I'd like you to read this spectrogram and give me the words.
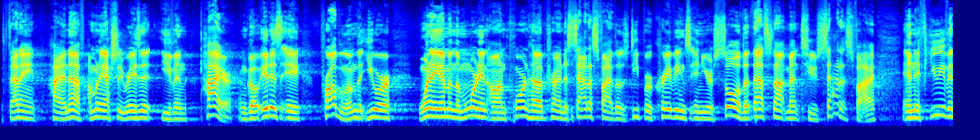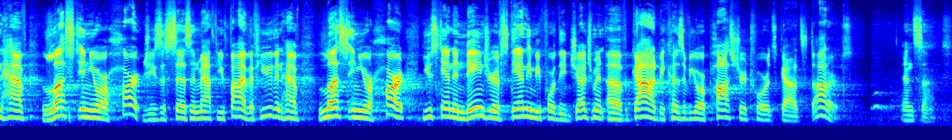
if that ain't high enough, I'm going to actually raise it even higher and go, it is a problem that you are 1 a.m. in the morning on Pornhub trying to satisfy those deeper cravings in your soul that that's not meant to satisfy. And if you even have lust in your heart, Jesus says in Matthew 5, if you even have lust in your heart, you stand in danger of standing before the judgment of God because of your posture towards God's daughters and sons.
